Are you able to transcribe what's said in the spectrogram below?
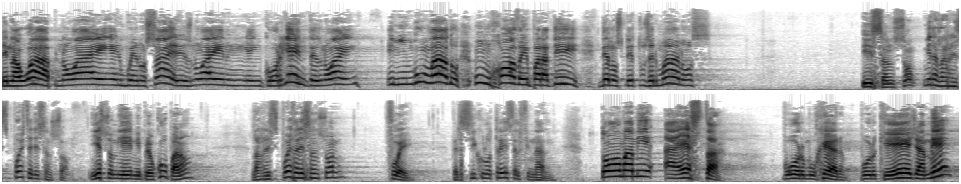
en la UAP, no hay en Buenos Aires, no hay en, en, Corrientes, no hay en ningún lado un joven para ti de, los, de tus hermanos. Y Sansón, mira la respuesta de Sansón, y eso me, me preocupa, ¿no? La respuesta de Sansón fue, versículo 3 al final, tómame a esta por mujer, porque ella me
